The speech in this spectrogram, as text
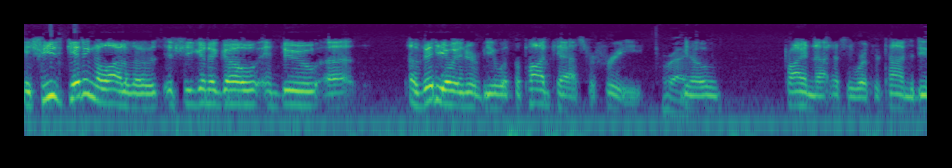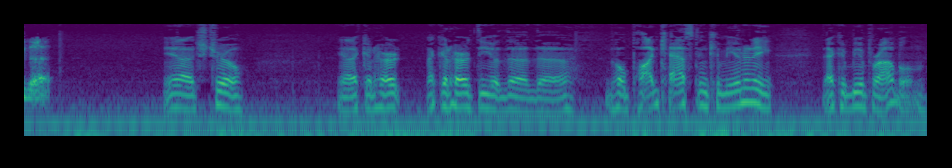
If she's getting a lot of those, is she going to go and do uh, a video interview with the podcast for free? Right. You know, probably not necessarily worth her time to do that. Yeah, that's true. Yeah, that could hurt. That could hurt the the the, the whole podcasting community. That could be a problem.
